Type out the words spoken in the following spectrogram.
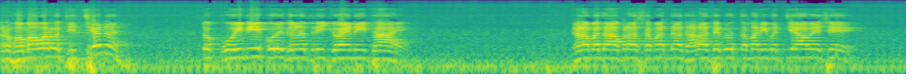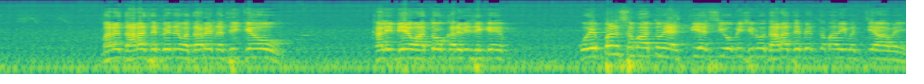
અને હમાવારો જીતશે ને તો કોઈની કોઈ ગણતરી ક્યાંય નહીં થાય. ઘણા બધા આપણા સમાજના ધારાસભ્યો તમારી વચ્ચે આવે છે. મારે ધારાસભ્યને વધારે નથી કહેવું. ખાલી બે વાતો કરવી છે કે કોઈ પણ સમાજનો એસટી એસસી ઓબીસી નો ધારાસભ્ય તમારી વચ્ચે આવે.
